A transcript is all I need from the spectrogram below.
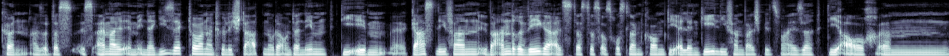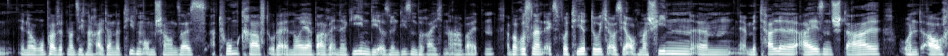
können. Also das ist einmal im Energiesektor natürlich Staaten oder Unternehmen, die eben äh, Gas liefern über andere Wege, als dass das aus Russland kommt, die LNG liefern beispielsweise, die auch ähm, in Europa wird man sich nach Alternativen umschauen, sei es Atomkraft oder erneuerbare Energien, die also in diesen Bereichen arbeiten. Aber Russland exportiert durchaus ja auch Maschinen, ähm, Metalle, Eisen, Stahl und auch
